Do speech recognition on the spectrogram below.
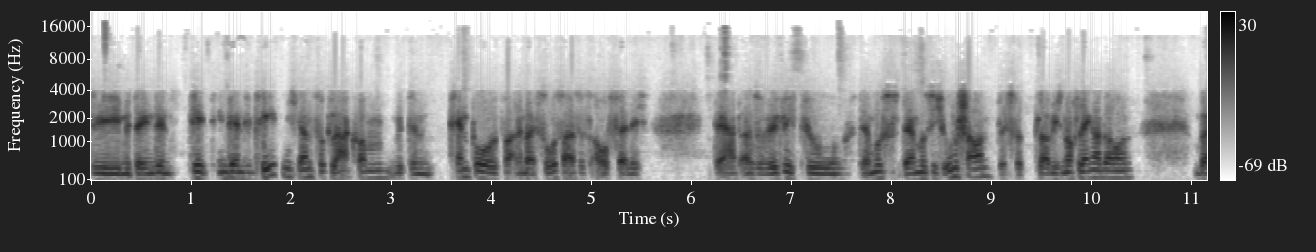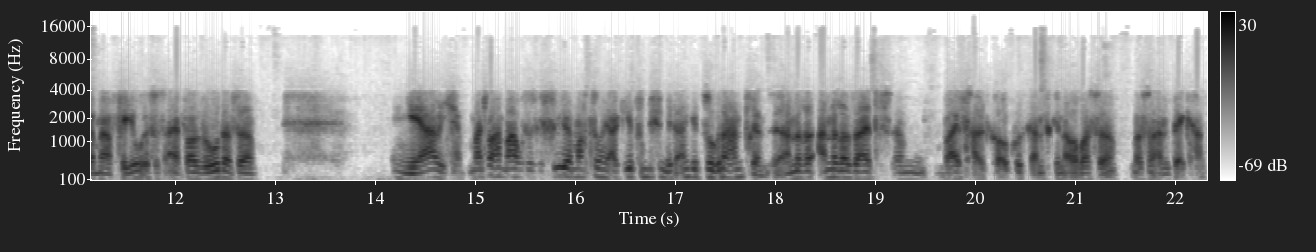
sie mit der Intensität, Intensität nicht ganz so klarkommen, mit dem Tempo, vor allem bei Sosa ist es auffällig. Der hat also wirklich zu, der muss, der muss sich umschauen. Das wird, glaube ich, noch länger dauern. Bei Maffeo ist es einfach so, dass er, ja, ich habe manchmal hat man auch das Gefühl, er macht so, er agiert so ein bisschen mit angezogener Handbremse. Andere, andererseits ähm, weiß halt Korkut ganz genau, was er, was er an Back hat.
